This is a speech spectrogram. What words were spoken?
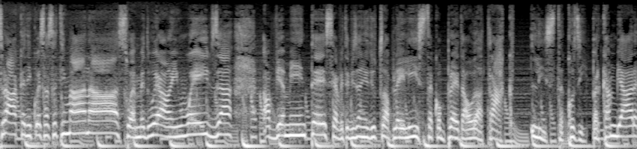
track di questa settimana su M2O in Waves. Ovviamente, se avete bisogno di tutta la playlist completa o la track list, così per cambiare,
